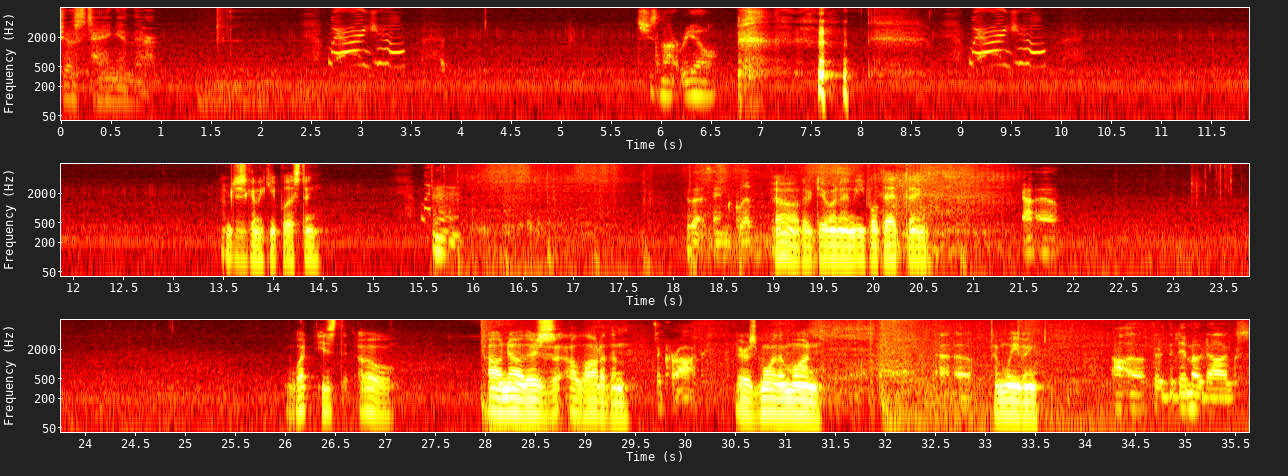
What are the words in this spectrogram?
Just hang in there. Where are you? she's not real. Where are you? I'm just gonna keep listing. Mm. To that same clip. Oh, they're doing an Evil Dead thing. Uh oh. What is the? Oh, oh no. There's a lot of them. It's a croc. There's more than one. Uh oh. I'm leaving. Uh oh. They're the demo dogs.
